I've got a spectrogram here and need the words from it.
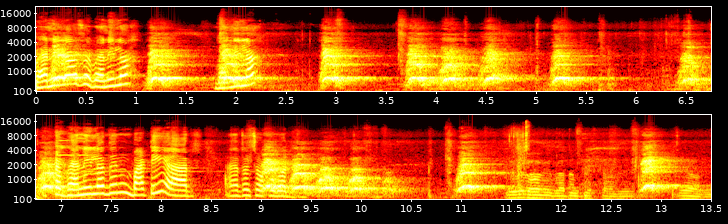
ভ্যানিলা আছে, ভ্যানিলা? ভ্যানিলা? একটা ভ্যানিলা দিন বাটি আর একটা চকোবার দিন। এগুলো হবে বাদাম পেস্তা হবে এ হবে।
